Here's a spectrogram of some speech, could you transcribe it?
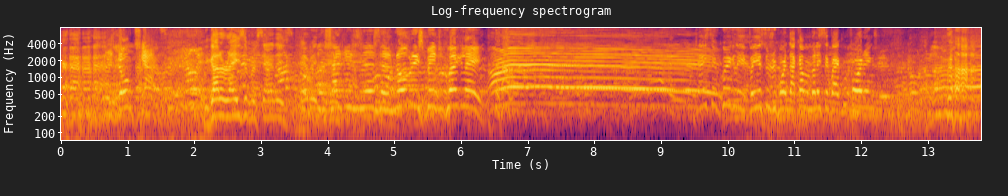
There's no chance. You gotta raise the percentage every time. Percentage is that nobody's beating Quigley. Jason Quigley, for ESNewsReport.com, I'm Melissa back reporting.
